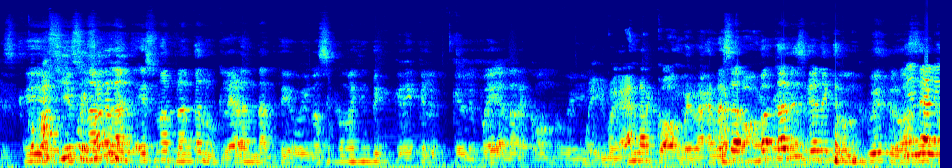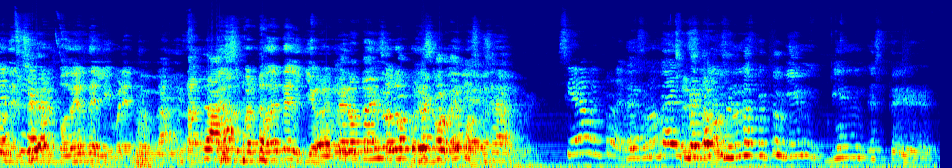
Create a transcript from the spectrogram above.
Es que ¿Cómo así, es, una planta, es una planta nuclear andante, güey. No sé cómo hay gente que cree que le, que le puede ganar a Kong, güey. Güey, va a ganar Kong, güey, va a O ganar sea, Kong. va- tal vez gane Kong, güey, pero va a ser con el sí. superpoder del libreto, güey. El superpoder del guion, güey. Pero también Solo por recordemos, o sea. Sí, era muy poderoso. Sí, Metamos en un aspecto bien, bien, este,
